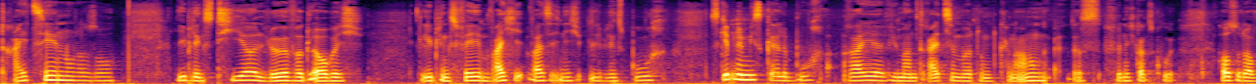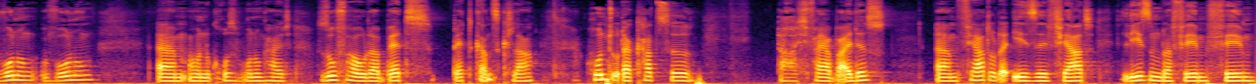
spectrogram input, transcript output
13 oder so. Lieblingstier Löwe, glaube ich. Lieblingsfilm, weiß ich, nicht, Lieblingsbuch. Es gibt eine mies geile Buchreihe, wie man 13 wird und keine Ahnung, das finde ich ganz cool. Haus oder Wohnung, Wohnung, ähm, aber eine große Wohnung halt. Sofa oder Bett, Bett ganz klar. Hund oder Katze, oh, ich feiere beides. Ähm, Pferd oder Esel, Pferd. Lesen oder Film, Film.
